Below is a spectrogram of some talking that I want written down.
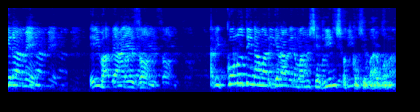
গ্রামে এইভাবে আয়োজন আমি কোনোদিন আমার গ্রামের মানুষের ঋণ শোধ করতে পারব না।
